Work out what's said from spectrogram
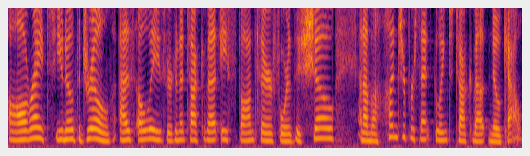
All right, you know the drill. As always, we're going to talk about a sponsor for this show, and I'm 100% going to talk about No Cow.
